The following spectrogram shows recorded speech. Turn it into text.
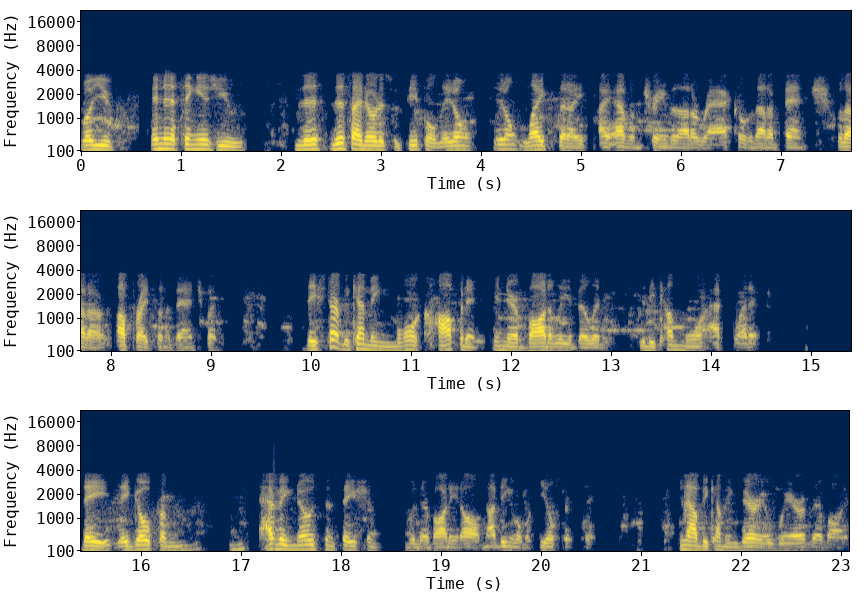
Well, you and the thing is, you this this I notice with people they don't they don't like that I I have them train without a rack or without a bench without a uprights on a bench, but they start becoming more confident in their bodily ability. They become more athletic. They they go from having no sensation with their body at all, not being able to feel certain things, to now becoming very aware of their body.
